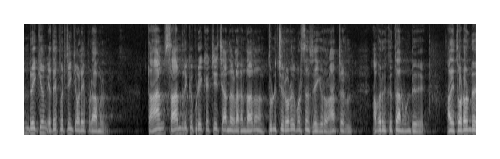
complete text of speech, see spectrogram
இன்றைக்கும் எதை பற்றியும் கவலைப்படாமல் தான் சார்ந்திருக்கக்கூடிய கட்சியை சார்ந்தவர்களாக இருந்தாலும் துணிச்சலோடு விமர்சனம் செய்கிற ஆற்றல் அவருக்குத்தான் உண்டு. அதை தொடர்ந்து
